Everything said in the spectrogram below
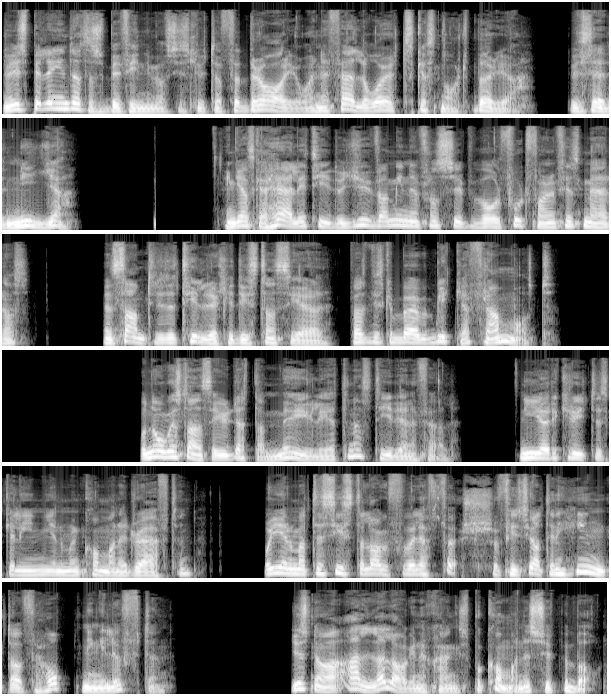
När vi spelar in detta så befinner vi oss i slutet av februari och NFL-året ska snart börja. Det vill säga det nya. En ganska härlig tid och ljuva minnen från Super Bowl fortfarande finns med oss, men samtidigt är tillräckligt distanserad för att vi ska börja blicka framåt. Och någonstans är ju detta möjligheternas tid i NFL. Nya rekryter ska in genom den kommande draften och genom att det sista laget får välja först så finns ju alltid en hint av förhoppning i luften. Just nu har alla lagen en chans på kommande Super Bowl.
